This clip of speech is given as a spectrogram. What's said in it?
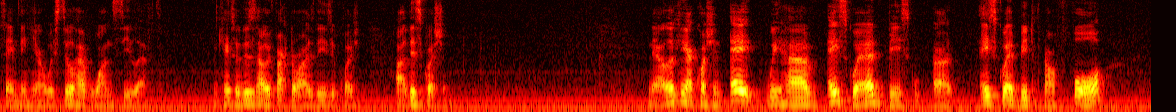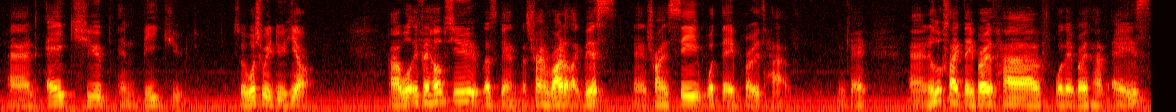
Same thing here. We still have one c left. Okay, so this is how we factorize these equation, uh, this question. Now looking at question 8, we have a squared, b squ uh, a squared b to the power 4, and a cubed and b cubed. So what should we do here? Uh, well, if it helps you, let's again, let's try and write it like this, and try and see what they both have. Okay, and it looks like they both have, well, they both have a's,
